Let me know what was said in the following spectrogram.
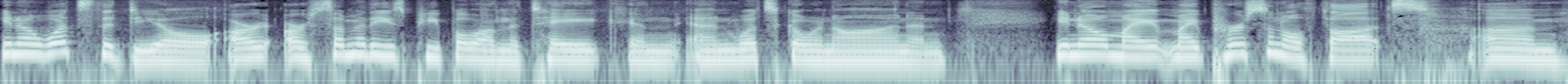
you know, what's the deal? Are are some of these people on the take, and and what's going on? And you know, my my personal thoughts. Um,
